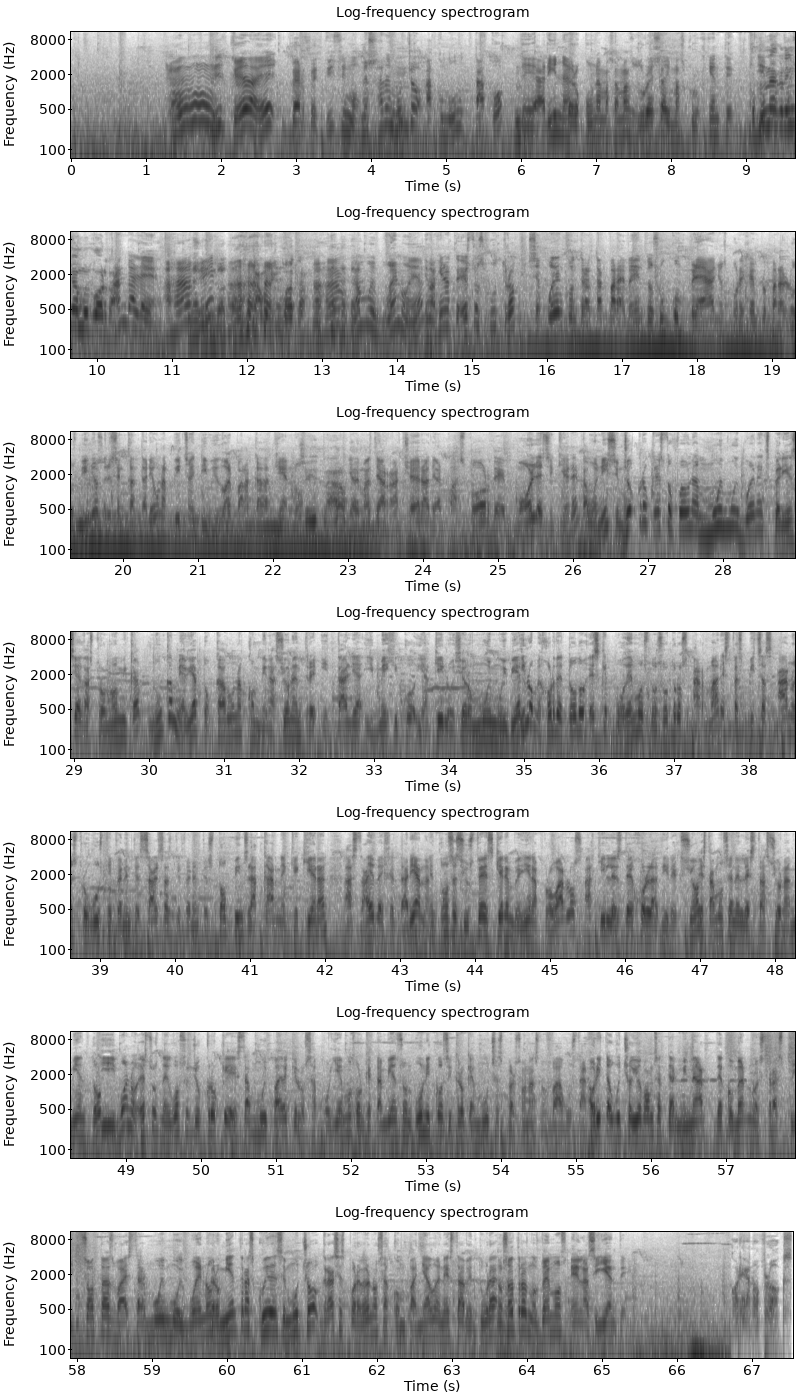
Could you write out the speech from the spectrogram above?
Mm, sí queda, eh. Perfectísimo. Me sabe mucho a como un taco de harina, pero con una masa más gruesa y más crujiente. Como Y una gringa queso. muy gorda. Ándale, ajá, Una sí. gringota. Una gringota. Ajá, está muy bueno, ¿eh? Imagínate, estos food trucks se pueden contratar para eventos, un cumpleaños, por ejemplo, para los niños. Les encantaría una pizza individual para cada quien, ¿no? Sí, claro. Y además de arrachera, de al pastor, de mole si quieren. Está buenísimo. Yo creo que esto fue una muy muy buena experiencia gastronómica. Nunca me había tocado una combinación entre Italia y México y aquí lo hicieron muy muy bien. Y lo mejor de todo es que podemos nosotros armar estas pizzas a nuestro gusto. Diferentes salsas, diferentes toppings, la carne que quieran, hasta hay vegetariana. Entonces si ustedes quieren venir a probarlos, aquí les dejo la dirección. Estamos en el estacionamiento y bueno, estos negocios yo creo que está muy padre que los apoyemos porque también son únicos y creo que a muchas personas nos va a gustar. Ahorita Wicho y yo vamos a terminar de comer nuestras pizzotas, va a estar muy muy bueno. Pero mientras cuídense mucho, gracias por habernos acompañado en esta aventura. Nosotros nos vemos en la siguiente. Coreano Vlogs.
